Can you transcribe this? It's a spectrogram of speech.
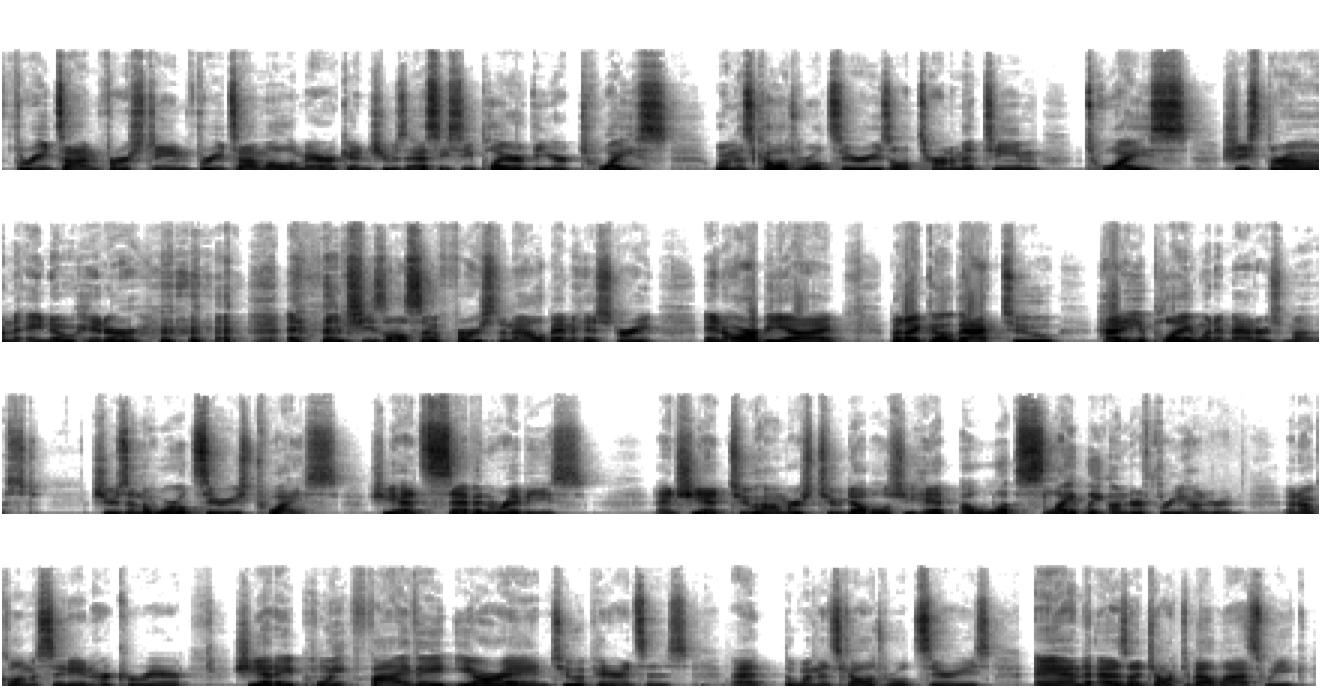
three-time first team, three-time All American. She was SEC Player of the Year twice, Women's College World Series All Tournament Team twice. She's thrown a no hitter, and then she's also first in Alabama history in RBI. But I go back to how do you play when it matters most? She was in the World Series twice. She had seven ribbies, and she had two homers, two doubles. She hit a l- slightly under 300 in Oklahoma City in her career. She had a .58 ERA in two appearances at the Women's College World Series, and as I talked about last week,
